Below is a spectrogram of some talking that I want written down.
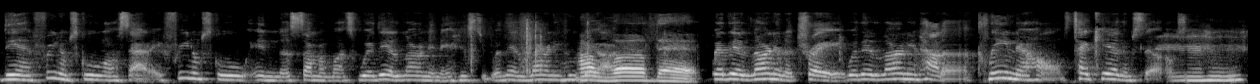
then Freedom School on Saturday, Freedom School in the summer months where they're learning their history, where they're learning who they I are. I love that. Where they're learning a trade, where they're learning how to clean their homes, take care of themselves. Mm-hmm.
